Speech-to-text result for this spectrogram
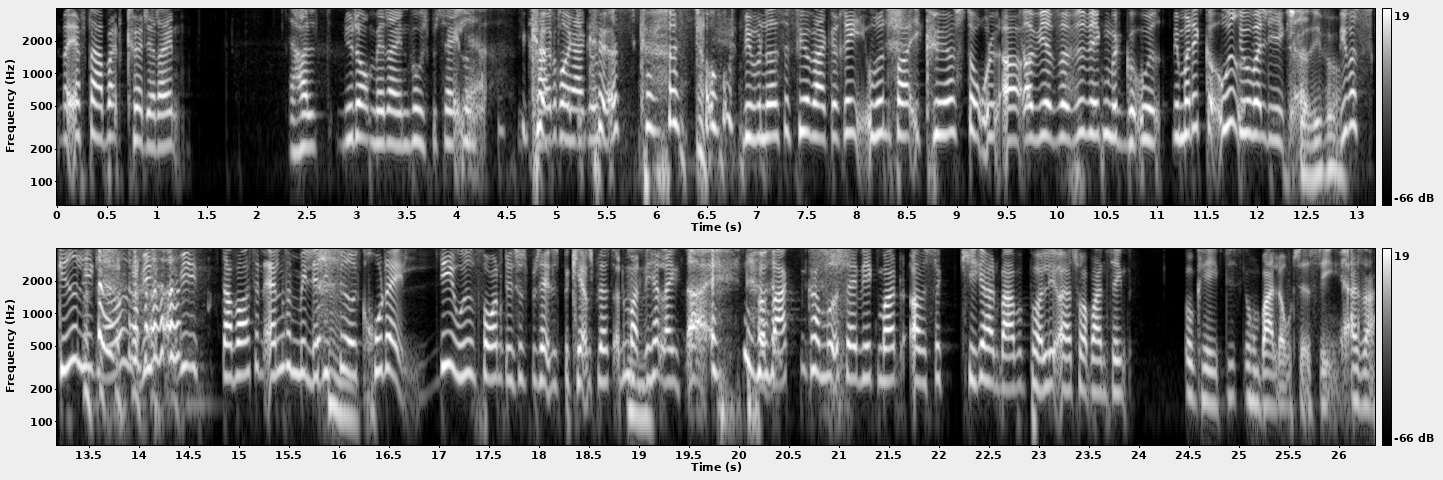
når efter arbejde kørte jeg derind, jeg holdt nytår med derinde på hospitalet, ja. Vi kørte rundt i køres, kørestol. vi var nede og se fyrværkeri udenfor i kørestol, og, og vi har fået at vide, at vi ikke måtte gå ud. vi måtte ikke gå ud. Du var lige på. Vi var skide ligeglade. vi, vi, der var også en anden familie, de fyrede krudt af lige ude foran Rigshospitalets parkeringsplads, og det måtte mm. vi heller ikke. Nej. Og vagten kom ud og sagde, at vi ikke måtte, og så kigger han bare på Polly, og jeg tror bare, han tænkte, okay, det skal hun bare have lov til at se. Ja. Altså,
